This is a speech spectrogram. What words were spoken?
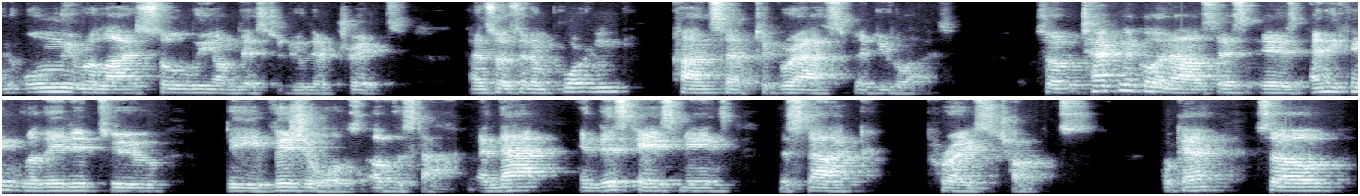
and only rely solely on this to do their trades. And so it's an important concept to grasp and utilize. So technical analysis is anything related to the visuals of the stock. And that in this case means the stock price charts. Okay. So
